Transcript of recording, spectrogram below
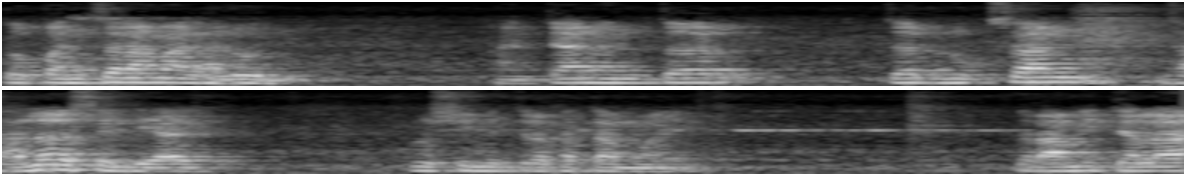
तो पंचनामा घालून आणि त्यानंतर जर नुकसान झालं असेल या कृषी मित्र खतामुळे तर आम्ही त्याला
